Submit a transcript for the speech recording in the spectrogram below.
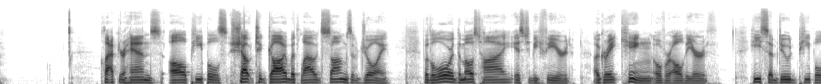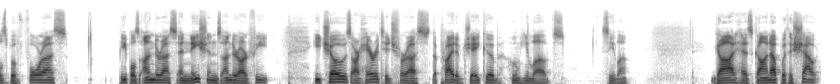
Clap your hands, all peoples, shout to God with loud songs of joy. For the Lord the Most High is to be feared, a great king over all the earth. He subdued peoples before us, peoples under us, and nations under our feet. He chose our heritage for us, the pride of Jacob, whom he loves. Selah. God has gone up with a shout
